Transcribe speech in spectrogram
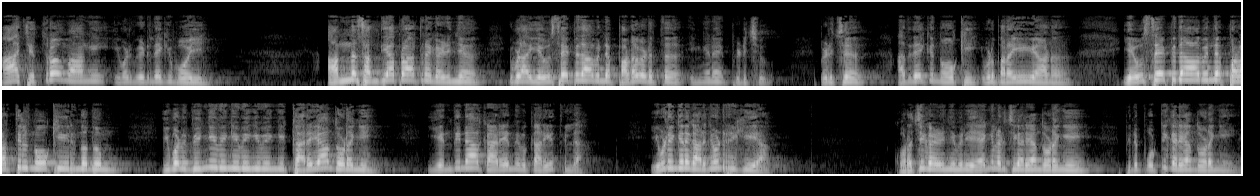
ആ ചിത്രവും വാങ്ങി ഇവൾ വീട്ടിലേക്ക് പോയി. അന്ന് സന്ധ്യാപ്രാർത്ഥന കഴിഞ്ഞ് ഇവൾ ആ യൗസേപിതാവിന്റെ പടമെടുത്ത് ഇങ്ങനെ പിടിച്ചു. പിടിച്ച് അതിലേക്ക് നോക്കി. ഇവൾ പറയുകയാണ് യൗസേപിതാവിന്റെ പടത്തിൽ നോക്കിയിരുന്നതും ഇവൾ വിങ്ങി വിങ്ങി വിങ്ങി വിങ്ങി കരയാൻ തുടങ്ങി. എന്തിനാ കരയെന്ന് ഇവക്ക് അറിയത്തില്ല. ഇവളിങ്ങനെ കരഞ്ഞുകൊണ്ടിരിക്കുക കുറച്ച് കഴിഞ്ഞ് ഇവന് ഏങ്ങലടിച്ച് കരയാൻ തുടങ്ങി. പിന്നെ പൊട്ടിക്കരയാൻ തുടങ്ങി.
